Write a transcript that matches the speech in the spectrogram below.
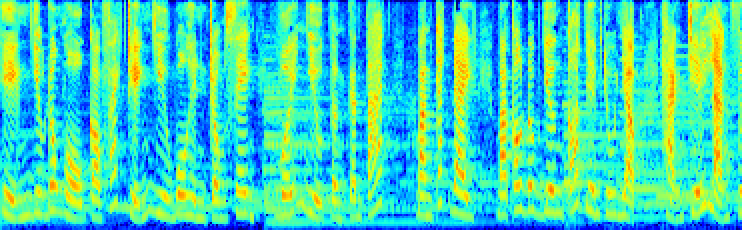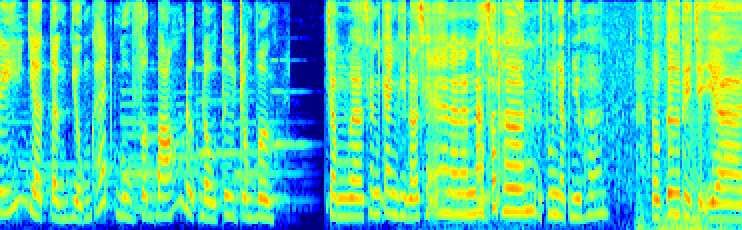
Hiện nhiều nông hộ còn phát triển nhiều mô hình trồng sen với nhiều tầng canh tác. Bằng cách này, bà con nông dân có thêm thu nhập, hạn chế lãng phí nhờ tận dụng hết nguồn phân bón được đầu tư trong vườn. Trồng à, sen canh thì nó sẽ năng suất hơn, thu nhập nhiều hơn. Đầu tư thì chị à,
